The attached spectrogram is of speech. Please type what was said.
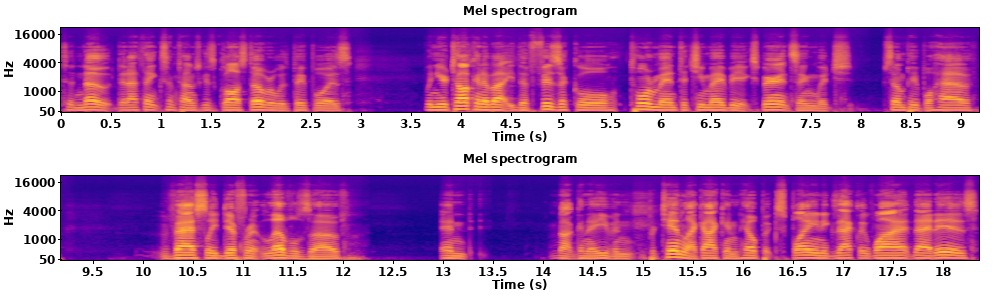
to note that I think sometimes gets glossed over with people is when you're talking about the physical torment that you may be experiencing, which some people have vastly different levels of, and I'm not going to even pretend like I can help explain exactly why that is.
